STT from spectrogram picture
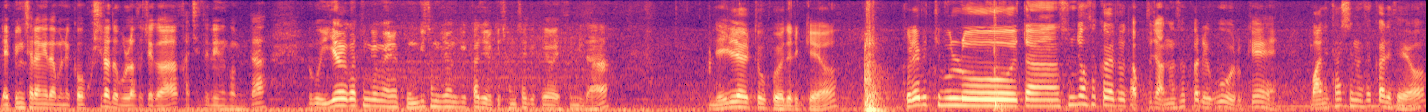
랩핑 차량이다 보니까 혹시라도 몰라서 제가 같이 드리는 겁니다. 그리고 2열 같은 경우에는 공기청정기까지 이렇게 장착이 되어 있습니다. 이제 1열 또 보여드릴게요. 그래비티 블루 일단 순정 색깔도 나쁘지 않은 색깔이고 이렇게 많이 타시는 색깔이 세요.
